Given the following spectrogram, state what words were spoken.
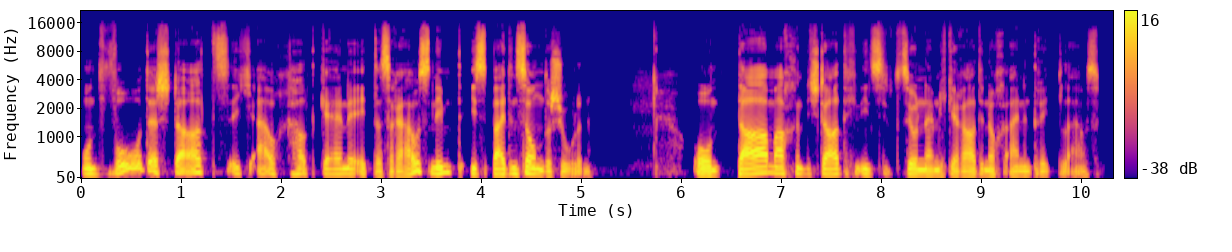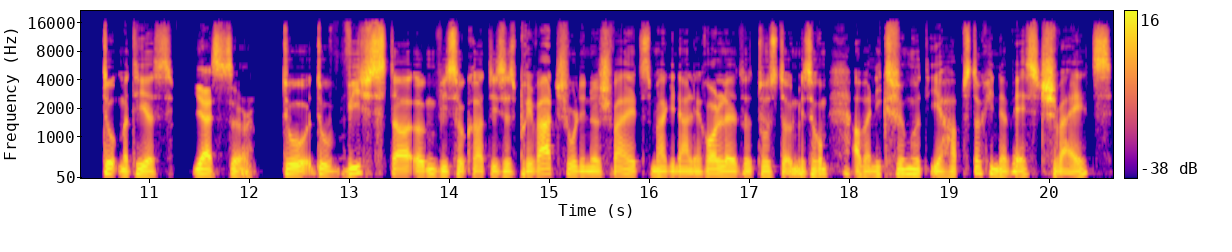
und wo der Staat sich auch halt gerne etwas rausnimmt, ist bei den Sonderschulen. Und da machen die staatlichen Institutionen nämlich gerade noch einen Drittel aus. Du, Matthias, Yes, Sir. du, du wischst da irgendwie so gerade dieses Privatschule in der Schweiz, marginale Rolle, du tust da irgendwie so rum. Aber nichts für gut, ihr habt doch in der Westschweiz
